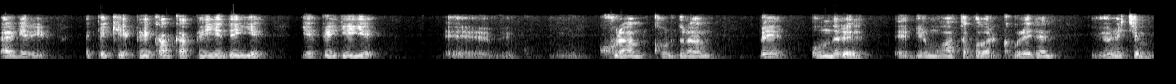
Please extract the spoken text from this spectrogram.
Belgeleriyle. E peki PKK, PYD'yi, YPG'yi e, kuran, kurduran ve onları e, bir muhatap olarak kabul eden yönetim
